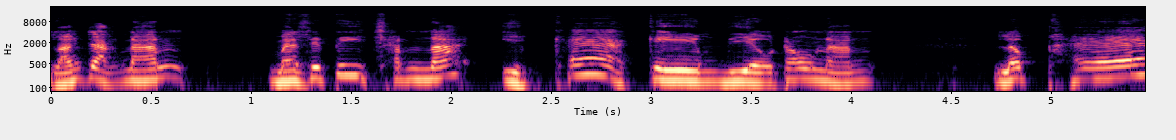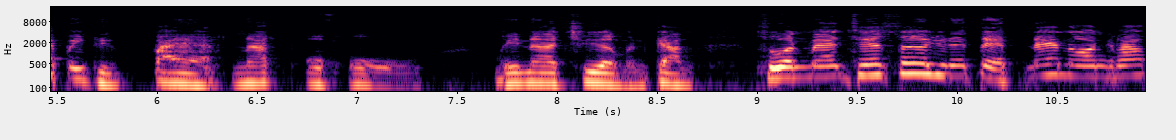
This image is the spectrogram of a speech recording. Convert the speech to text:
หลังจากนั้นแมนซิตี้ชนะอีกแค่เกมเดียวเท่านั้น แล้วแพ้ไปถึง 8 นัด โอ้โห ไม่น่าเชื่อเหมือนกัน ส่วนแมนเชสเตอร์ยูไนเต็ดแน่นอนครับ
